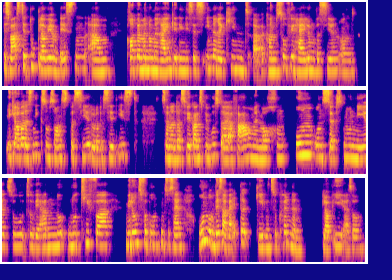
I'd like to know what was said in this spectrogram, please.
das weißt ja du, glaube ich, am besten, ähm, gerade wenn man nochmal reingeht in dieses innere Kind, äh, kann so viel Heilung passieren und ich glaube, dass nichts umsonst passiert oder passiert ist sondern dass wir ganz bewusst auch Erfahrungen machen, um uns selbst nur näher zu, zu werden, nur, nur tiefer mit uns verbunden zu sein und um das auch weitergeben zu können, glaube ich. Also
